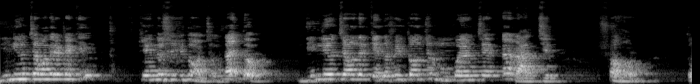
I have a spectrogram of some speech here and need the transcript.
দিল্লি হচ্ছে আমাদের এটা কি? কেন্দ্রশাসিত অঞ্চল, তাই তো? দিল্লি হচ্ছে আমাদের কেন্দ্রশাসিত অঞ্চল, মুম্বাই হচ্ছে একটা রাজ্যের শহর। তো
